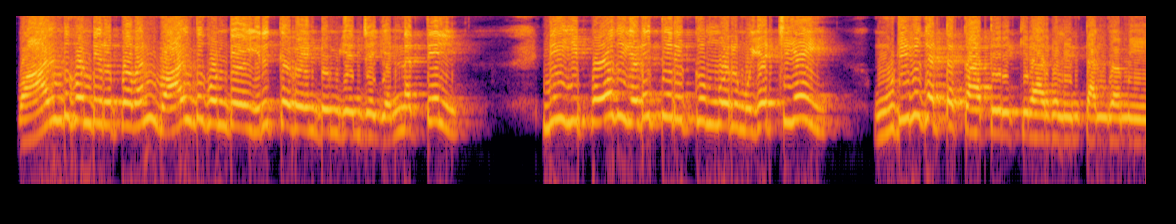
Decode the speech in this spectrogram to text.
வாழ்ந்து கொண்டிருப்பவன் வாழ்ந்து கொண்டே இருக்க வேண்டும் என்ற எண்ணத்தில் நீ இப்போது எடுத்திருக்கும் ஒரு முயற்சியை முடிவு கட்ட காத்திருக்கிறார்கள் என் தங்கமே.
